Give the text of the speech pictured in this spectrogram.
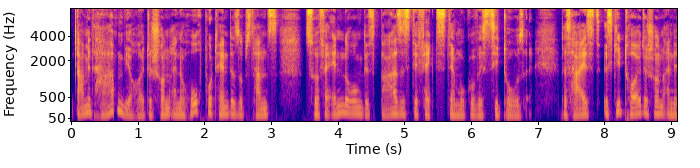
damit haben wir heute schon eine hochpotente Substanz zur Veränderung des Basisdefekts der Mukoviszitose. Das heißt, es gibt heute schon eine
